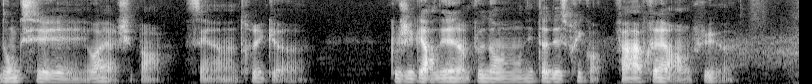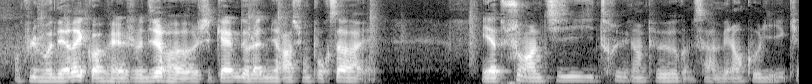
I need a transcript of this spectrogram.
Donc, c'est. Ouais, je sais pas. C'est un truc euh, que j'ai gardé un peu dans mon état d'esprit, quoi. Enfin, après, en plus. en plus modéré, quoi. Mais je veux dire, j'ai quand même de l'admiration pour ça. Il y a toujours un petit truc un peu comme ça, mélancolique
